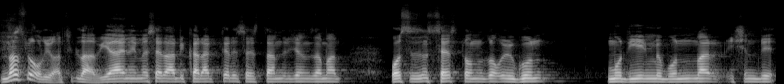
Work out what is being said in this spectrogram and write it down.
nasıl oluyor Atilla abi? Yani mesela bir karakteri seslendireceğiniz zaman o sizin ses tonunuza uygun mu değil mi? Bunlar için bir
